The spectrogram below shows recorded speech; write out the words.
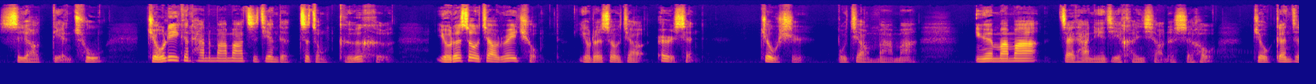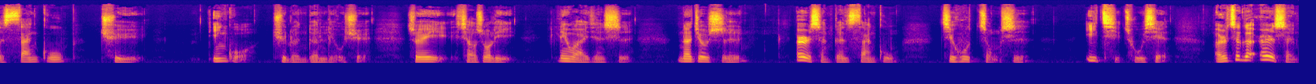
是要点出九莉跟她的妈妈之间的这种隔阂。有的时候叫 Rachel，有的时候叫二婶，就是不叫妈妈，因为妈妈在她年纪很小的时候就跟着三姑。去英国、去伦敦留学，所以小说里另外一件事，那就是二婶跟三姑几乎总是一起出现，而这个二婶，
